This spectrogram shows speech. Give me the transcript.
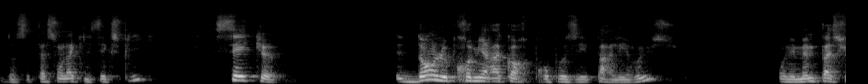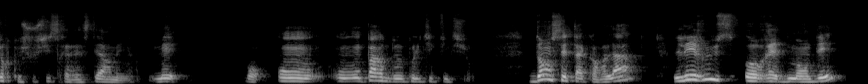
dans cette façon-là qu'il s'explique, c'est que dans le premier accord proposé par les Russes, on n'est même pas sûr que Chouchi serait resté arménien. Mais bon, on, on parle de politique fiction. Dans cet accord-là, les Russes auraient demandé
